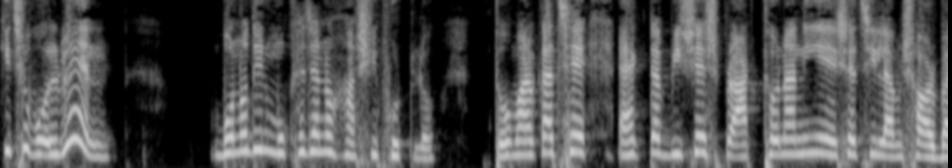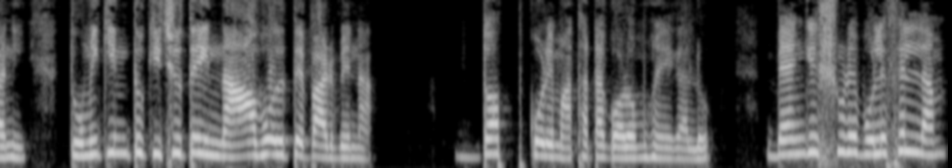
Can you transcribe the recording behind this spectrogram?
কিছু বলবেন? বনদির মুখে যেন হাসি ফুটল। তোমার কাছে একটা বিশেষ প্রার্থনা নিয়ে এসেছিলাম, সর্বাণী। তুমি কিন্তু কিছুতেই না বলতে পারবে না। দপ করে মাথাটা গরম হয়ে গেল। ব্যঙ্গের সুরে বলে ফেললাম,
